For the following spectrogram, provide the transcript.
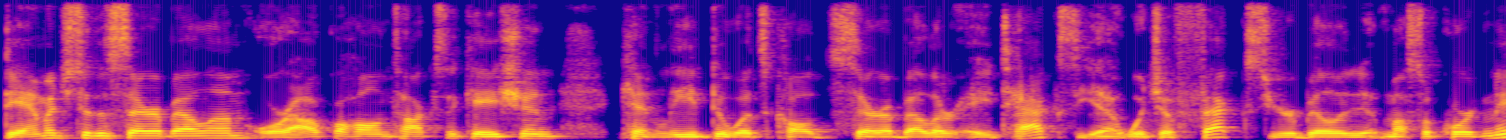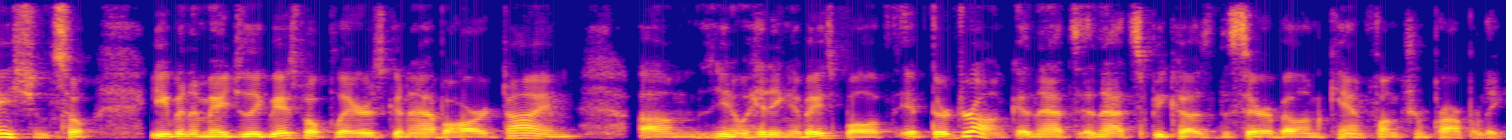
Damage to the cerebellum or alcohol intoxication can lead to what's called cerebellar ataxia, which affects your ability to muscle coordination. So even a Major League Baseball player is going to have a hard time, um, you know, hitting a baseball if, if they're drunk, and that's and that's because the cerebellum can't function properly.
